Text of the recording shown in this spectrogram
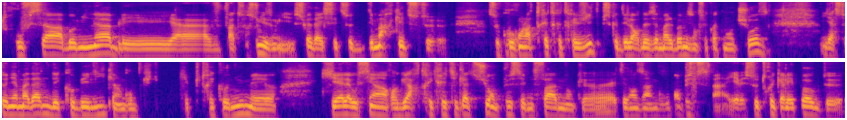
trouve ça abominable et enfin, de toute façon, ils ont, essayé de se démarquer de ce, courant-là très très très vite, puisque dès leur deuxième album, ils ont fait complètement autre chose. Il y a Sonia Madan d'Ecobelly, qui est un groupe qui, qui est plus très connu, mais euh, qui elle a aussi un regard très critique là-dessus. En plus, c'est une femme, donc euh, elle était dans un groupe. En plus, il y avait ce truc à l'époque de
